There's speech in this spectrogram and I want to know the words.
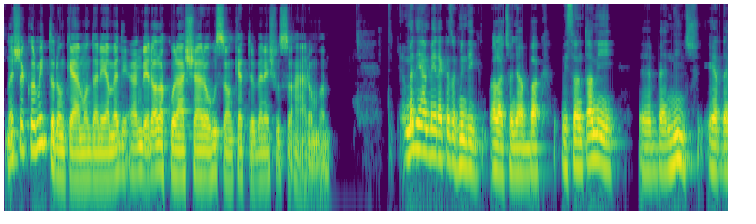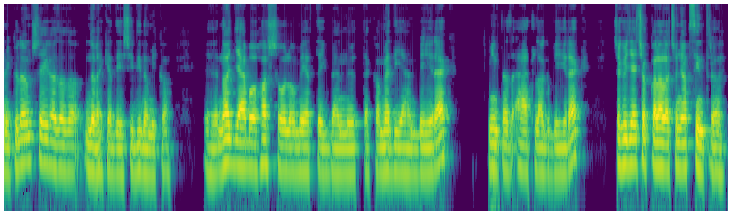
Na és akkor mit tudunk elmondani a mediánbér alakulásáról 22-ben és 23-ban? A mediánbérek azok mindig alacsonyabbak, viszont amiben nincs érdemi különbség, az az a növekedési dinamika. Nagyjából hasonló mértékben nőttek a medián bérek, mint az átlag bérek, csak ugye egy sokkal alacsonyabb szintről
